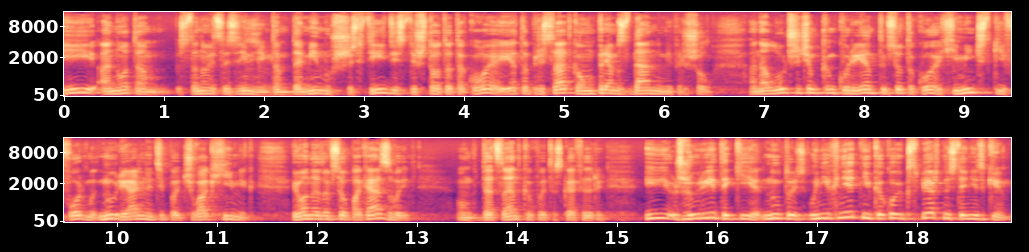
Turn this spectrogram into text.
и оно там становится зимним, там до минус 60, что-то такое, и эта присадка, он прям с данными пришел. Она лучше, чем конкуренты, все такое, химические формы, ну реально, типа, чувак химик. И он это все показывает, он доцент какой-то с кафедры. И жюри такие, ну то есть у них нет никакой экспертности, они такие,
